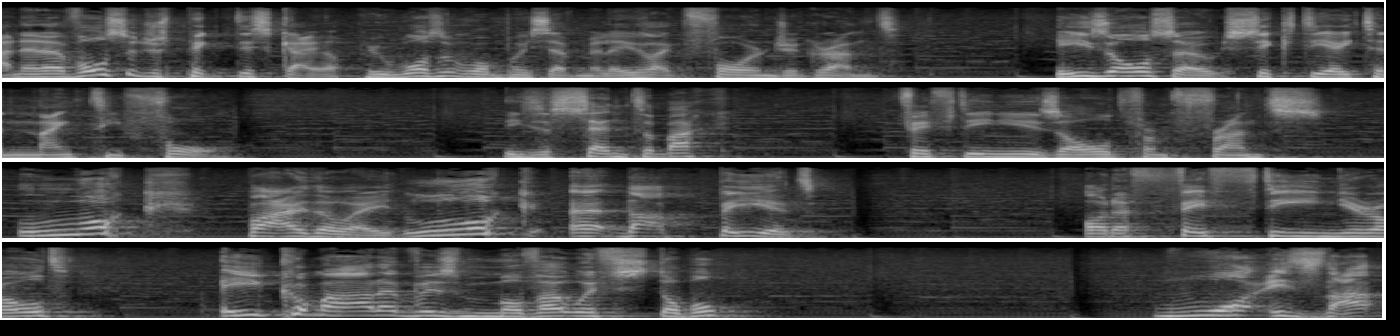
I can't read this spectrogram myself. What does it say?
And then I've also just picked this guy up who wasn't 1.7 mil. He's like 400 grand. He's also 68 to 94. He's a centre back, 15 years old from France. Look, by the way, look at that beard on a 15 year old. He come out of his mother with stubble. What is that?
